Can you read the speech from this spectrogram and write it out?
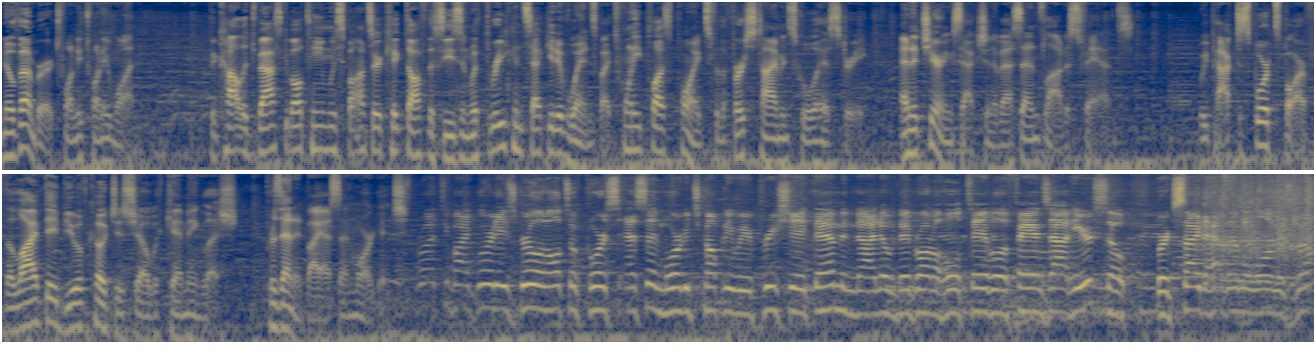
November 2021. The college basketball team we sponsor kicked off the season with three consecutive wins by 20 plus points for the first time in school history, and a cheering section of SN's loudest fans. We packed a sports bar for the live debut of Coach's Show with Kim English, presented by SN Mortgage. Brought to you by Glory Days Grill and also, of course, SN Mortgage Company. We appreciate them, and I know they brought a whole table of fans out here, so we're excited to have them along as well.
